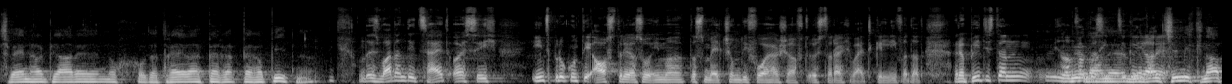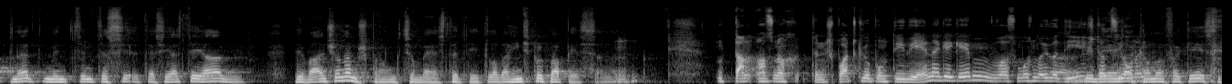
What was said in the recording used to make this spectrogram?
zweieinhalb Jahre noch oder drei Jahre bei, bei Rapid. Ne? Und es war dann die Zeit, als sich Innsbruck und die Austria so immer das Match um die Vorherrschaft österreichweit geliefert hat. Rapid ist dann Anfang ja, der 70er wir Jahre... waren ziemlich knapp. Mit das, das erste Jahr, wir waren schon am Sprung zum Meistertitel, aber Innsbruck war besser. Ne? Mhm. Und dann hat es noch den Sportclub und die Wiener gegeben. Was muss man über die, die Stationen? Wiener kann man vergessen.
